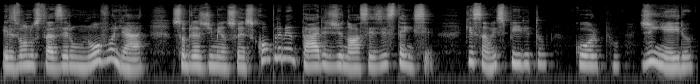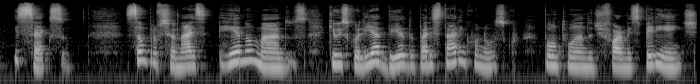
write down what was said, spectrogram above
Eles vão nos trazer um novo olhar sobre as dimensões complementares de nossa existência, que são espírito, corpo, dinheiro e sexo. São profissionais renomados que eu escolhi a dedo para estarem conosco, pontuando de forma experiente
